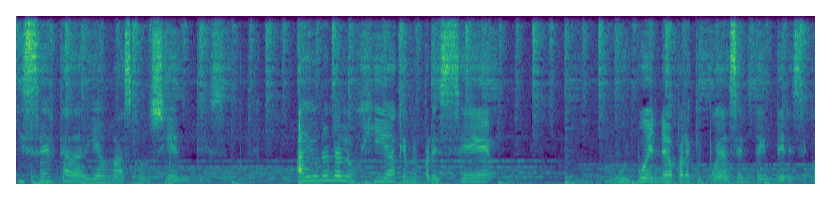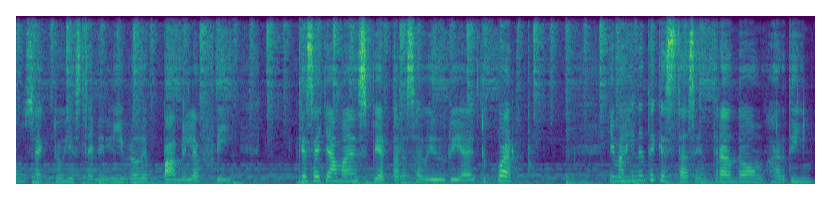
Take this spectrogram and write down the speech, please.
y ser cada día más conscientes. Hay una analogía que me parece muy buena para que puedas entender este concepto y está en el libro de Pamela Free, que se llama Despierta la sabiduría de tu cuerpo. Imagínate que estás entrando a un jardín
